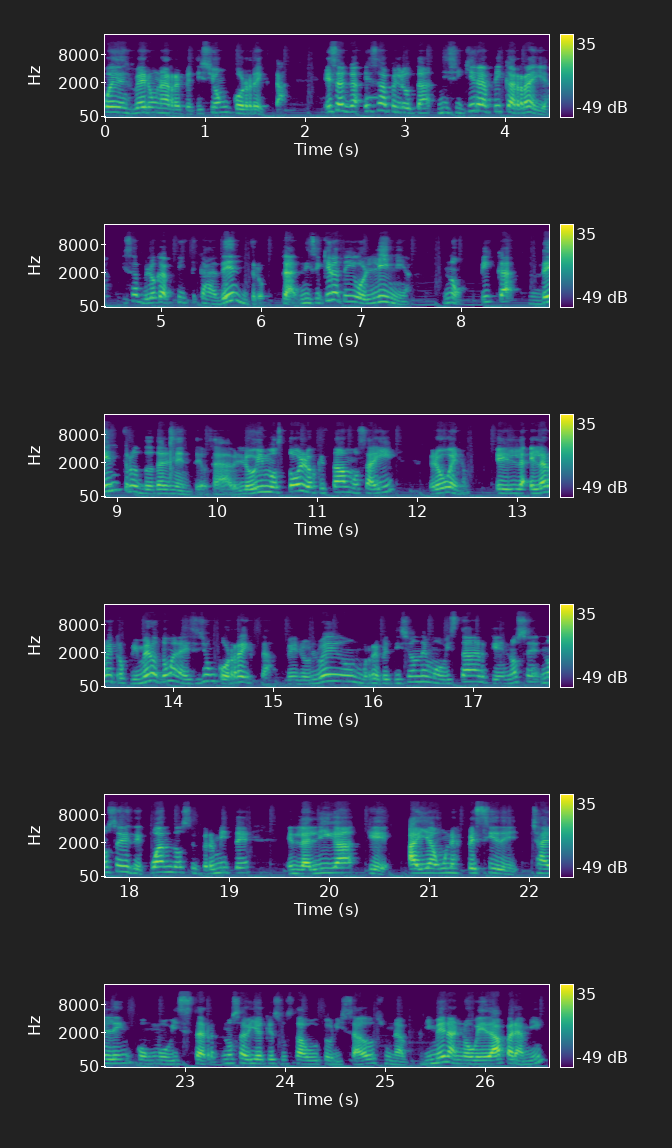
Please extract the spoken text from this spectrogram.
puedes ver una repetición correcta. Esa, esa pelota ni siquiera pica raya, esa pelota pica adentro. O sea, ni siquiera te digo línea, no, pica dentro totalmente. O sea, lo vimos todos los que estábamos ahí, pero bueno, el, árbitro primero toma la decisión correcta, pero luego repetición de Movistar, que no sé, no sé desde cuándo se permite en la liga que haya una especie de challenge con Movistar. No sabía que eso estaba autorizado, es una primera novedad para mí.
